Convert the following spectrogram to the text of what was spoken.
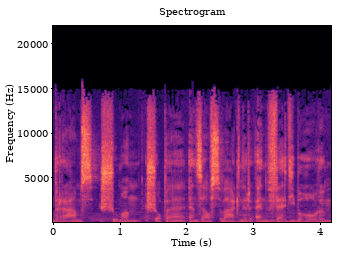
Brahms, Schumann, Chopin en zelfs Wagner en Verdi behoren.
